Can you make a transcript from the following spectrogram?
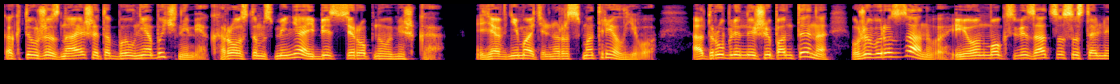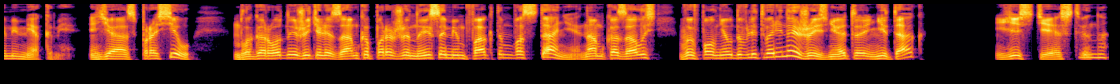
Как ты уже знаешь, это был необычный мег, ростом с меня и без сиропного мешка. Я внимательно рассмотрел его. Отрубленный шип антенна уже вырос заново, и он мог связаться с остальными меками. Я спросил, благородные жители замка поражены самим фактом восстания. Нам казалось, вы вполне удовлетворены жизнью, это не так? Естественно.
